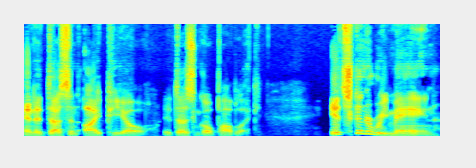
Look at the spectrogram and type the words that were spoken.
and it doesn't IPO, it doesn't go public. It's going to remain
